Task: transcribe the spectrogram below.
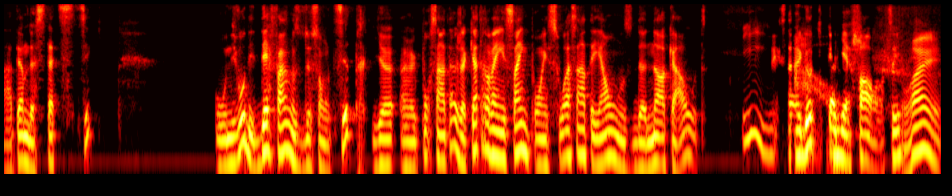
en termes de statistiques, au niveau des défenses de son titre, il y a un pourcentage de 85,71 de knockout. C'est un gars qui cognait fort. tu sais. Ouais.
